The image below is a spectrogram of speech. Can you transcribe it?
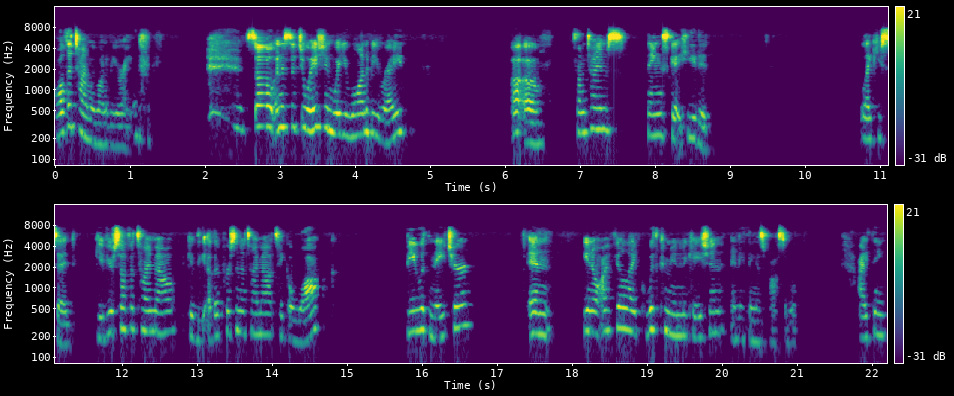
all the time we want to be right. So in a situation where you want to be right uh-oh sometimes things get heated. Like you said give yourself a timeout give the other person a timeout take a walk be with nature and you know i feel like with communication anything is possible. I think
